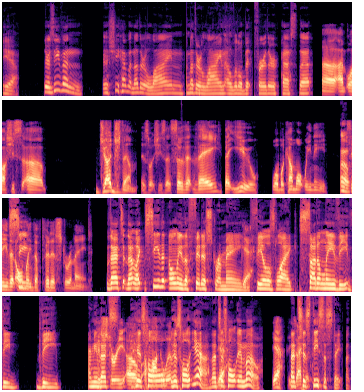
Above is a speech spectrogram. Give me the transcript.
Yeah. There's even does she have another line another line a little bit further past that? Uh, I'm, well, she's uh, judge them is what she says, so that they that you will become what we need. Oh, see that only the fittest remain. That's that like see that only the fittest remain Yeah. feels like suddenly the the the I mean History that's of his whole his whole yeah, that's his whole MO. Yeah, That's his thesis statement.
